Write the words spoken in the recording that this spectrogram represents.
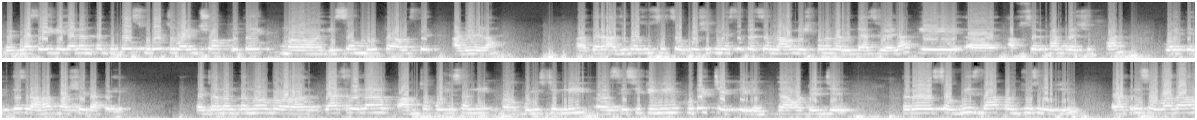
घटनास्थळी गेल्यानंतर तिथे सूरज वाईन शॉप इथे एक इसम मृत अवस्थेत आढळला. तर आजूबाजूची चौकशी केली असता त्याचं नाव निष्पन्न झालं त्याच वेळेला की अफसर खान रशीद खान वय तेहतीस राहणार बाशी टाकळे त्याच्यानंतर मग त्याच वेळेला आमच्या पोलिसांनी पोलीस टीमनी सीसीटीव्ही फुटेज चेक केले त्या हॉटेलचे. तर सव्वीस दहा पंचवीस रोजी रात्री सव्वा दहा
